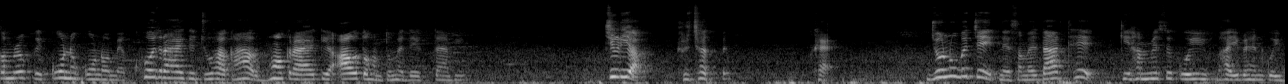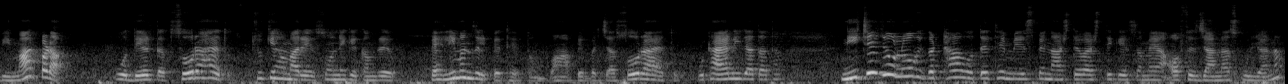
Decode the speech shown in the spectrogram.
कमरों के कोनों कोनों में खोज रहा है कि चूहा कहाँ और भौंक रहा है कि आओ तो हम तुम्हें देखते हैं अभी। चिड़िया, फिर छत पे। खैर, जोनू बच्चे इतने समझदार थे कि हम में से कोई भाई बहन कोई बीमार पड़ा, वो देर तक सो रहा है तो चूँकि हमारे सोने के कमरे पहली मंजिल पे थे तो वहाँ पे बच्चा सो रहा है तो उठाया नहीं जाता था। नीचे जो लोग इकट्ठा होते थे मेज़ पे नाश्ते वाश्ते के समय, ऑफ़िस जाना, स्कूल जाना,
